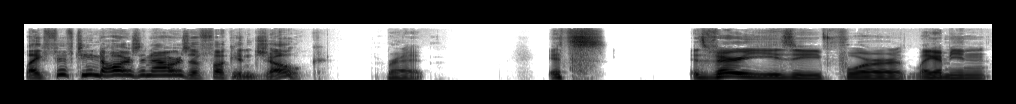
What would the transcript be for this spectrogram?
like fifteen dollars an hour is a fucking joke. Right. It's it's very easy for like I mean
